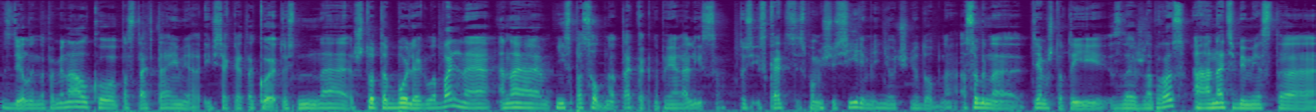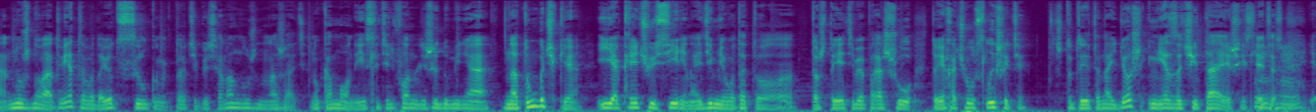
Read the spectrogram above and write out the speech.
сделай напоминалку, поставь таймер и всякое такое. То есть на на что-то более глобальное, она не способна так, как, например, Алиса. То есть искать с помощью Siri мне не очень удобно. Особенно тем, что ты задаешь запрос, а она тебе вместо нужного ответа выдает ссылку, на которую тебе все равно нужно нажать. Ну, come on, если телефон лежит у меня на тумбочке, и я кричу Siri, найди мне вот это, то, что я тебя прошу, то я хочу услышать что ты это найдешь и мне зачитаешь, если угу. я, я,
